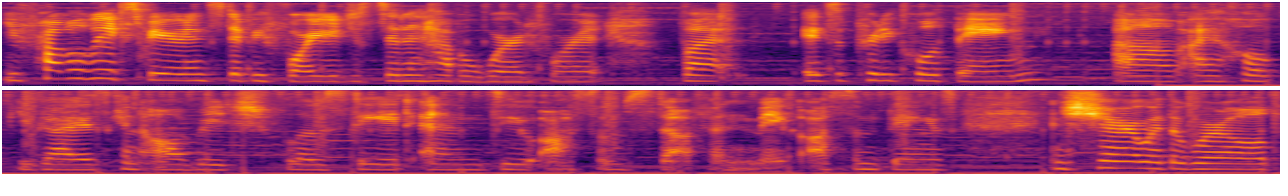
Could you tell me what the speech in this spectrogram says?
You've probably experienced it before, you just didn't have a word for it, but it's a pretty cool thing. Um, I hope you guys can all reach flow state and do awesome stuff and make awesome things and share it with the world.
